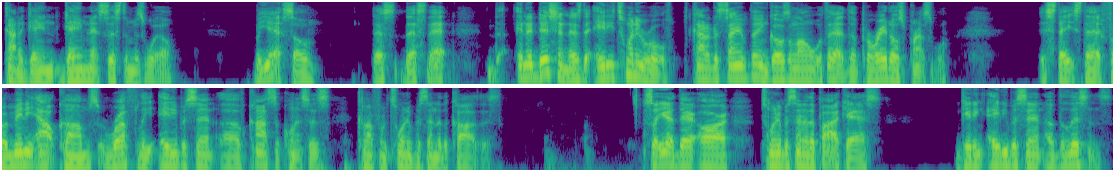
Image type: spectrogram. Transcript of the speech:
kind of game game that system as well. But yeah, so that's that's that. In addition, there's the 80 20 rule, kind of the same thing goes along with that, the Pareto's principle. It states that for many outcomes, roughly 80% of consequences come from 20% of the causes. So, yeah, there are 20% of the podcasts getting 80% of the listens.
